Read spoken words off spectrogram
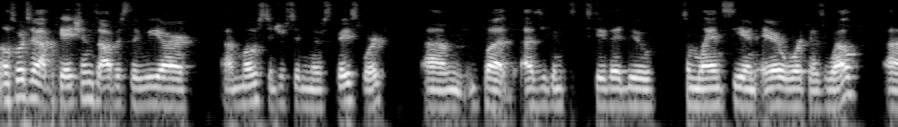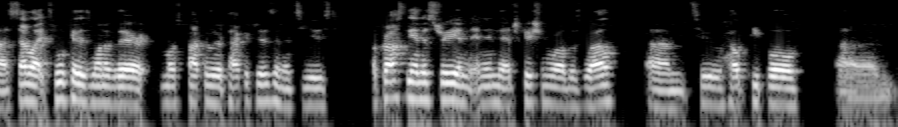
all sorts of applications. Obviously, we are uh, most interested in their space work, um, but as you can see, they do some land, sea, and air work as well. Uh, Satellite Toolkit is one of their most popular packages, and it's used across the industry and, and in the education world as well um, to help people um,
